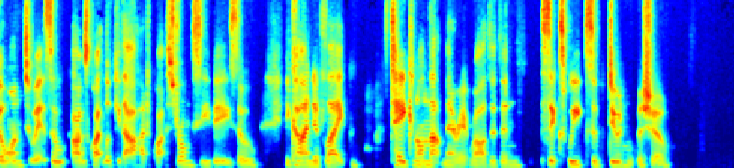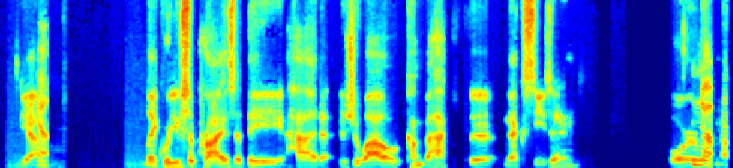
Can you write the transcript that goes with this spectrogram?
go on to it. So I was quite lucky that I had quite a strong CV. So you kind of like taken on that merit rather than six weeks of doing a show. Yeah. yeah. Like, were you surprised that they had Joao come back the next season? Or no, not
